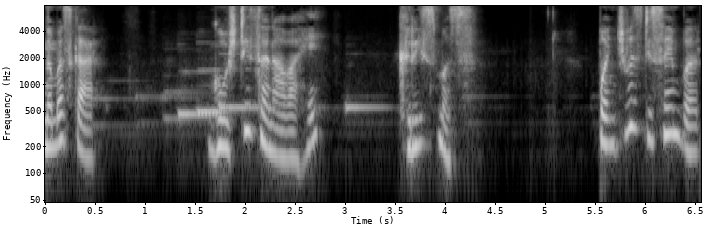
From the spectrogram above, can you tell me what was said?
नमस्कार. गोष्टीचं नाव आहे ख्रिसमस. पंचवीस डिसेंबर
